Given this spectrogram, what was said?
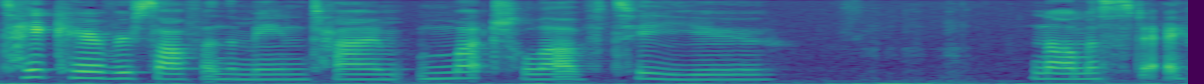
take care of yourself in the meantime. Much love to you. Namaste.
